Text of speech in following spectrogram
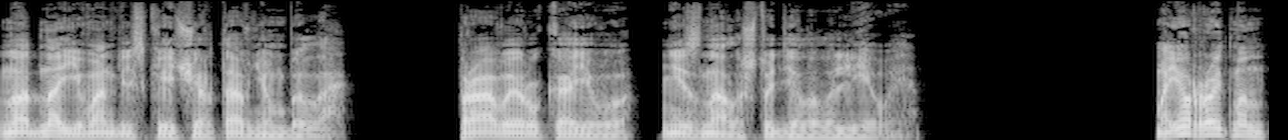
но одна евангельская черта в нем была. Правая рука его не знала, что делала левая. Майор Ройтман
